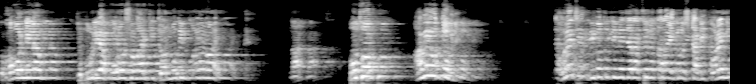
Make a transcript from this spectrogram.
তো খবর নিলাম যে পুরুলিয়া পৌরসভার কি জন্মদিন পালন হয় না। প্রথম আমি উদ্যোগ এটা হয়েছে, বিগত দিনে যারা ছিল তারা এগুলো স্টাডি করেনি।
